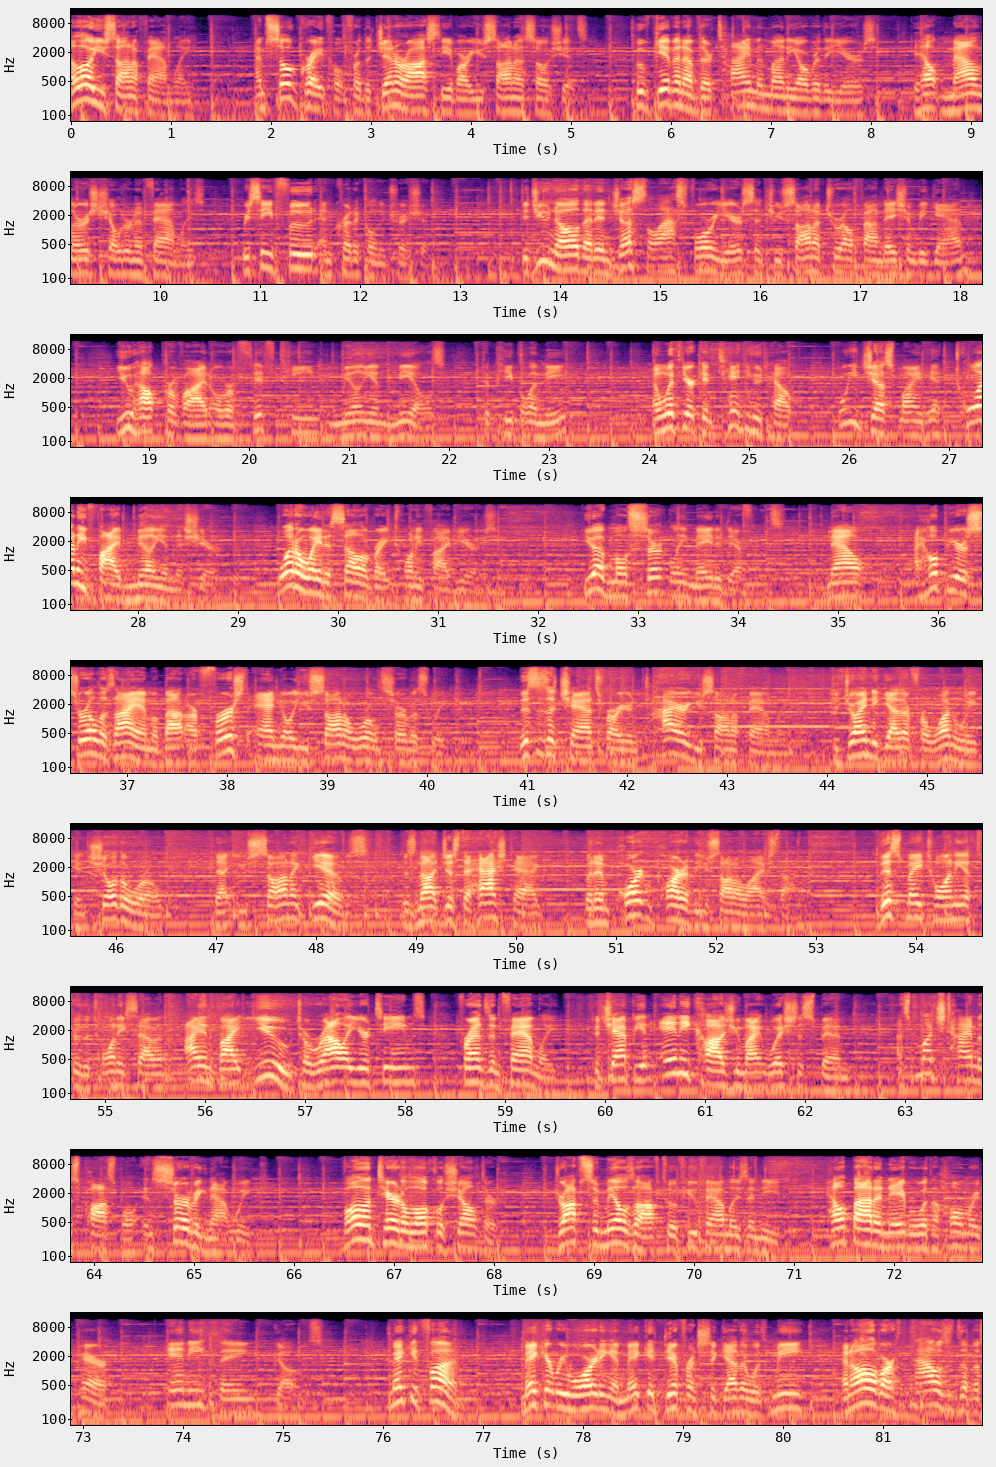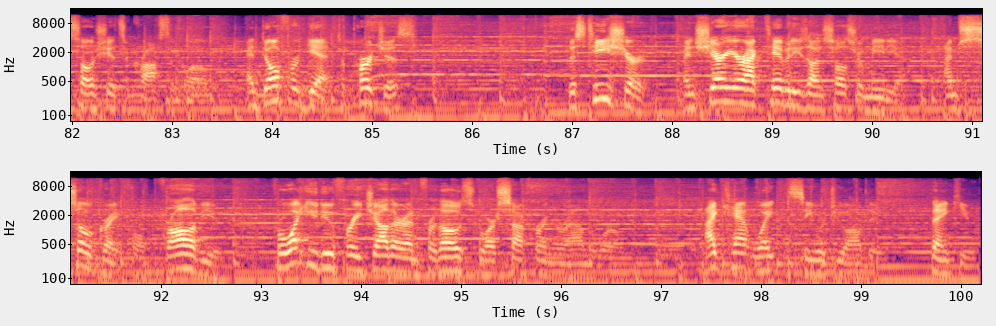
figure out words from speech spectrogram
Hello, USANA family. I'm so grateful for the generosity of our USANA associates who've given of their time and money over the years to help malnourished children and families receive food and critical nutrition. Did you know that in just the last four years since USANA True Health Foundation began, you helped provide over 15 million meals to people in need? And with your continued help, we just might hit 25 million this year. What a way to celebrate 25 years. You have most certainly made a difference. Now, I hope you're as thrilled as I am about our first annual USANA World Service Week. This is a chance for our entire USANA family to join together for one week and show the world that USANA Gives is not just a hashtag, but an important part of the USANA lifestyle. This May 20th through the 27th, I invite you to rally your teams friends, and family to champion any cause you might wish to spend as much time as possible in serving that week. Volunteer at a local shelter. Drop some meals off to a few families in need. Help out a neighbor with a home repair. Anything goes. Make it fun. Make it rewarding and make a difference together with me and all of our thousands of associates across the globe. And don't forget to purchase this t-shirt and share your activities on social media. I'm so grateful for all of you, for what you do for each other and for those who are suffering around the world. I can't wait to see what you all do. Thank you.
